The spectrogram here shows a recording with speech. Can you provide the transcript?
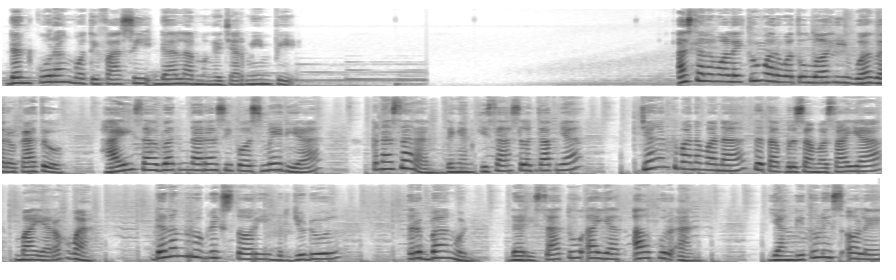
dan kurang motivasi dalam mengejar mimpi. Assalamualaikum warahmatullahi wabarakatuh. Hai sahabat narasi pos media, penasaran dengan kisah selengkapnya? Jangan ke mana-mana, tetap bersama saya, Maya Rohmah. Dalam rubrik story berjudul Terbangun dari satu ayat Al-Quran yang ditulis oleh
